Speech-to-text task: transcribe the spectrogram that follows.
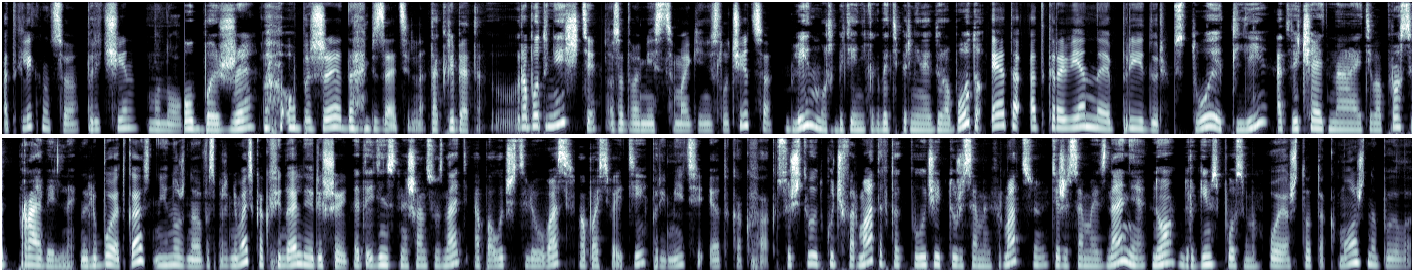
откликнуться, причин много. ОБЖ. ОБЖ, да, обязательно. Так, ребята, работу не ищете? За два месяца магии не случится. Блин, может быть, я никогда теперь не найду работу. Это откровенная придурь. Стоит ли отвечать на эти вопросы правильно? Но любой отказ не нужно воспринимать как финальное решение. Это единственный шанс узнать, а получится ли у вас попасть в IT. Примите это как факт. Существует куча форматов, как получить ту же самую информацию, те же самые знания, но другим способом. Ой, а что так можно было?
